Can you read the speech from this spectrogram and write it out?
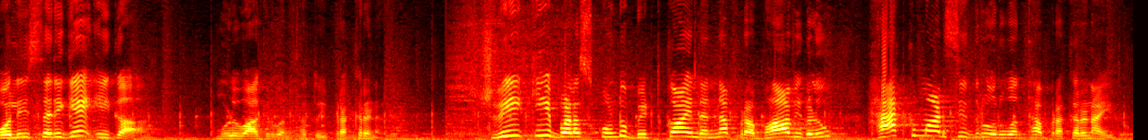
ಪೊಲೀಸರಿಗೆ ಈಗ ಮುಳುವಾಗಿರುವಂಥದ್ದು ಈ ಪ್ರಕರಣ. ಶ್ರೀಕಿ ಬಳಸಿಕೊಂಡು ಬಿಟ್ಕಾಯಿನ್ ಅನ್ನ ಪ್ರಭಾವಿಗಳು ಹ್ಯಾಕ್ ಮಾಡಿಸಿದ್ರು ಅನ್ನುವಂತಹ ಪ್ರಕರಣ ಇದು.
